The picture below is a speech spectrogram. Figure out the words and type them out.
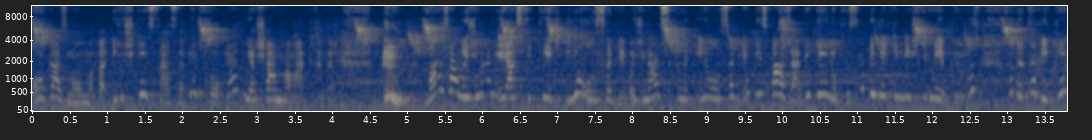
orgazm olmada ilişki esnasında bir problem yaşanmamaktadır. bazen vajinal elastiklik iyi olsa bile, vajinal sıkılık iyi olsa bile biz bazen de G noktasında belirginleştirme yapıyoruz. Bu da tabii ki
